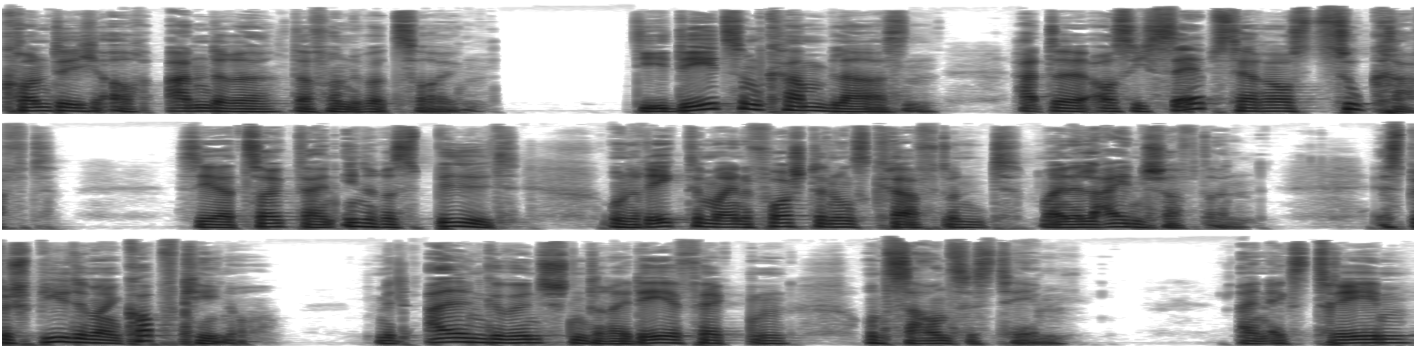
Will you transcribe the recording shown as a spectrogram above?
konnte ich auch andere davon überzeugen. Die Idee zum Kammblasen hatte aus sich selbst heraus Zugkraft. Sie erzeugte ein inneres Bild und regte meine Vorstellungskraft und meine Leidenschaft an. Es bespielte mein Kopfkino mit allen gewünschten 3D-Effekten und Soundsystemen ein extrem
